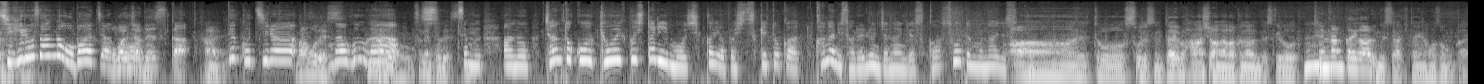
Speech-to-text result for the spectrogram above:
千尋さんがおばあちゃんの方おばあちゃんでです。すかはい。でこちら孫です。孫が、はい。常子です。でもあのちゃんとこう教育したりもしっかりやっぱしつけとかかなりされるんじゃないんですか？そうでもないですか？あーえっとそうですね。だいぶ話は長くなるんですけど、うん。展覧会があるんですよ秋田犬保存会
